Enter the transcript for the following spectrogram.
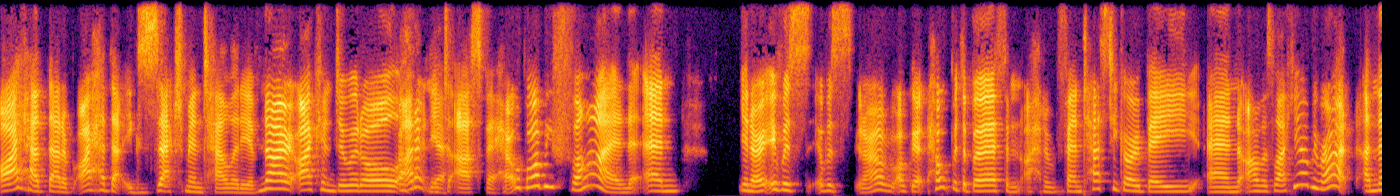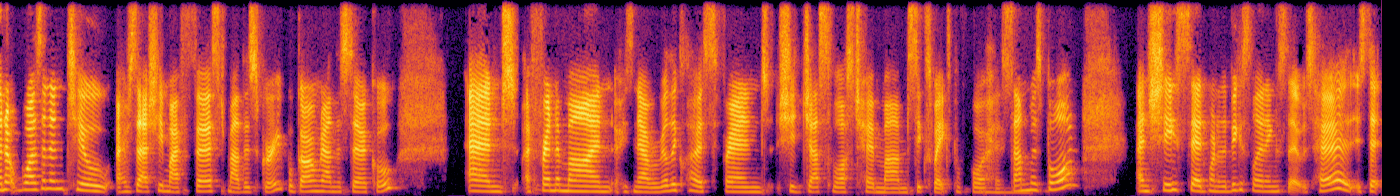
I had that I had that exact mentality of no, I can do it all. Oh, I don't need yeah. to ask for help. I'll be fine. And you know, it was it was, you know, I'll, I'll, get help with the birth and I had a fantastic OB and I was like, yeah, I'll be right. And then it wasn't until it was actually my first mother's group, we're going around the circle and a friend of mine, who's now a really close friend, she just lost her mum six weeks before her son mm. was born. And she said one of the biggest learnings that was her is that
